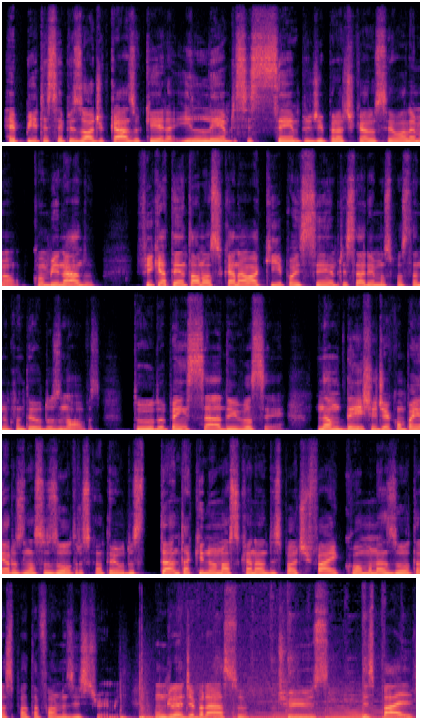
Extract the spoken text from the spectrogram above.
Repita esse episódio caso queira e lembre-se sempre de praticar o seu alemão. Combinado? Fique atento ao nosso canal aqui, pois sempre estaremos postando conteúdos novos. Tudo pensado em você. Não deixe de acompanhar os nossos outros conteúdos, tanto aqui no nosso canal do Spotify como nas outras plataformas de streaming. Um grande abraço. Tschüss. Bis bald.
